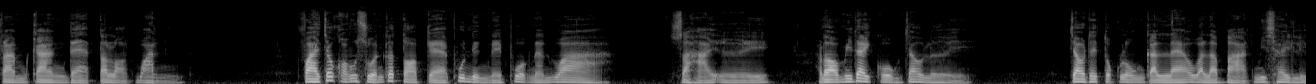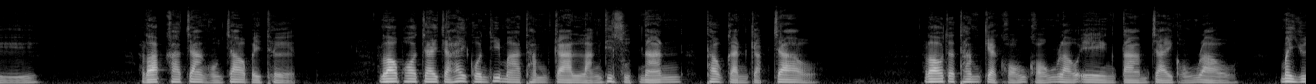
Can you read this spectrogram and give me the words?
ตรำกลางแดดตลอดวัน ฝ่ายเจ้าของสวนก็ตอบแก่ผู้หนึ่งในพวกนั้นว่า สหายเอ๋ย เราไม่ได้โกงเจ้าเลย เจ้าได้ตกลงกันแล้ววันละบาทมิใช่หรือ รับค่าจ้างของเจ้าไปเถิด เราพอใจจะให้คนที่มาทำการหลังที่สุดนั้นเท่ากันกับเจ้า เราจะทำแก่ของของเราเองตามใจของเรา ไม่ยุ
